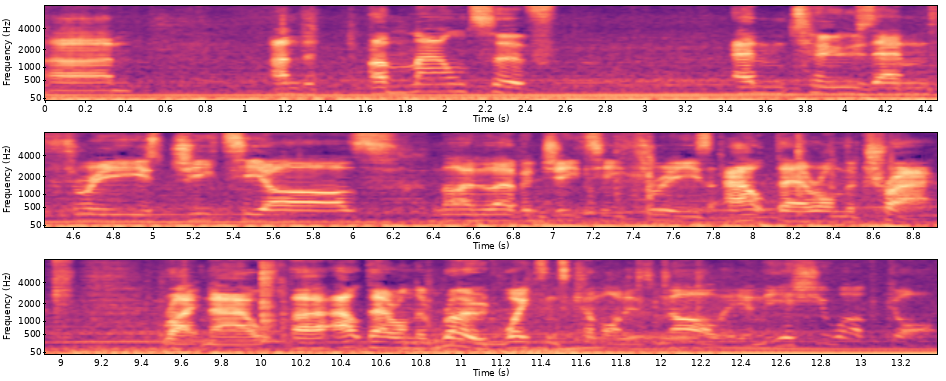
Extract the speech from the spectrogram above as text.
um, and the amount of M2s, M3s, GTRs, 911 GT3s out there on the track right now, uh, out there on the road waiting to come on is gnarly. And the issue I've got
